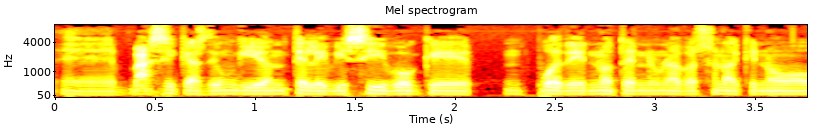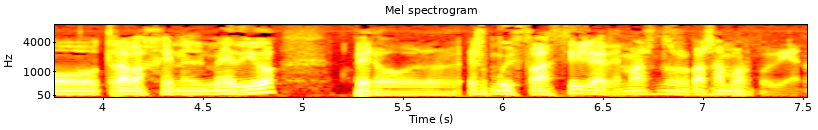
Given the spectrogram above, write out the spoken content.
eh, básicas de un guion televisivo que puede no tener una persona que no trabaje en el medio, pero es muy fácil y además nos lo pasamos muy bien.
